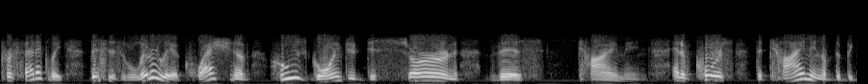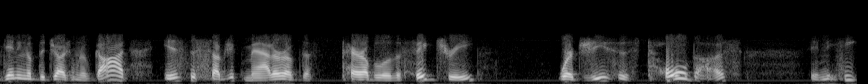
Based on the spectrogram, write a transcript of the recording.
prophetically. This is literally a question of who's going to discern this timing. And of course, the timing of the beginning of the judgment of God is the subject matter of the parable of the fig tree, where Jesus told us, and he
